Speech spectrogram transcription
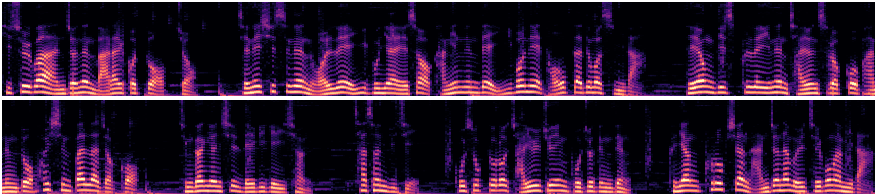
기술과 안전은 말할 것도 없죠. 제네시스는 원래 이 분야에서 강했는데 이번에 더욱 다듬었습니다. 대형 디스플레이는 자연스럽고 반응도 훨씬 빨라졌고 증강현실 내비게이션, 차선 유지, 고속도로 자율주행 보조 등등 그냥 풀옵션 안전함을 제공합니다.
